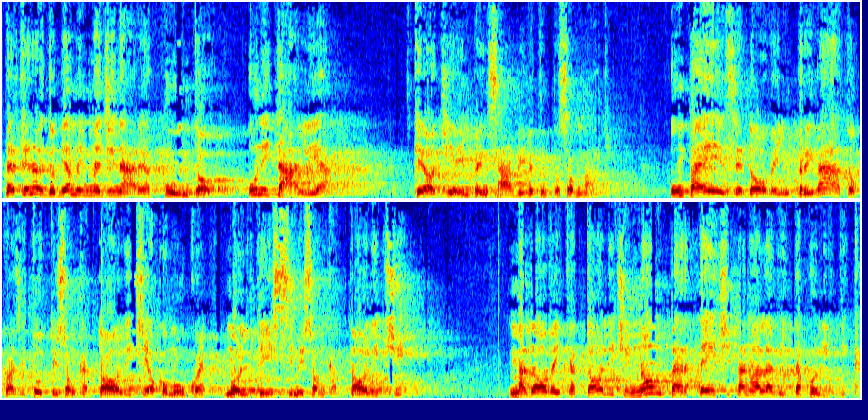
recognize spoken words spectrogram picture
perché noi dobbiamo immaginare appunto un'Italia che oggi è impensabile tutto sommato. Un paese dove in privato quasi tutti sono cattolici o comunque moltissimi sono cattolici, ma dove i cattolici non partecipano alla vita politica,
